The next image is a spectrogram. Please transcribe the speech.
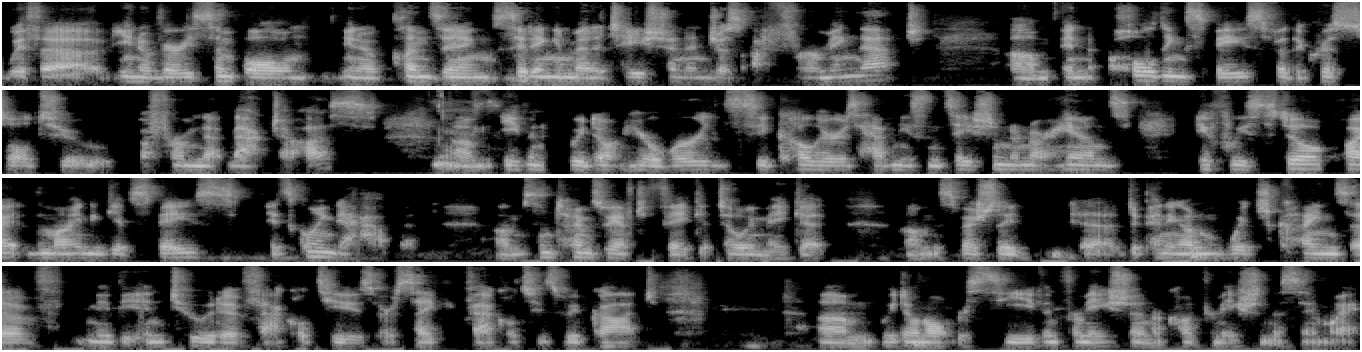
with a you know very simple you know cleansing sitting in meditation and just affirming that um, and holding space for the crystal to affirm that back to us. Yes. Um, even if we don't hear words, see colors, have any sensation in our hands, if we still quiet the mind and give space, it's going to happen. Um, sometimes we have to fake it till we make it, um, especially uh, depending on which kinds of maybe intuitive faculties or psychic faculties we've got. Um, we don't all receive information or confirmation the same way.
